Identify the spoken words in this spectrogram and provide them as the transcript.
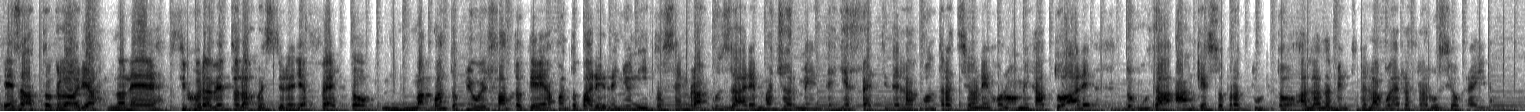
Esatto, Gloria, non è sicuramente soltanto una questione di affetto, mm, ma quanto più il fatto che a quanto pare il Regno Unito sembra accusare maggiormente gli effetti della contrazione economica attuale dovuta anche e soprattutto all'andamento della guerra tra Russia e Ucraina.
